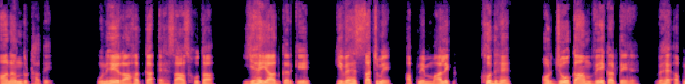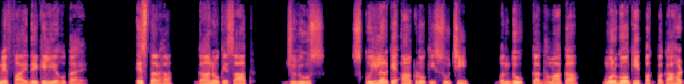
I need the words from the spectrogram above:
आनंद उठाते। उन्हें राहत का एहसास होता। यह याद करके कि वह सच में अपने मालिक खुद हैं और जो काम वे करते हैं, वह अपने फ़ायदे के लिए होता है। इस तरह गानों के साथ जुलूस, स्क्वीलर के आंकड़ों की सूची, बंदूक का धमाका, मुर्गों की पकपकाहट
